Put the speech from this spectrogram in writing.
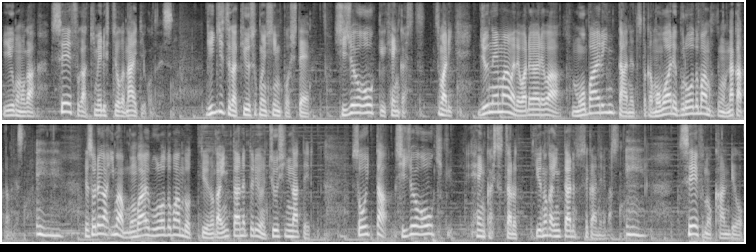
いうものが、政府が決める必要がないということです。技術が急速に進歩して市場が大きく変化しつつつまり10年前まで我々はモバイルインターネットとかモバイルブロードバンドというのもなかったんです、えー、でそれが今モバイルブロードバンドっていうのがインターネット利用の中心になっている。そういった市場が大きく変化しつつあるっていうのがインターネット世界になります、えー、政府の官僚、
